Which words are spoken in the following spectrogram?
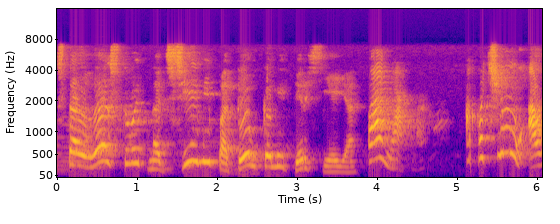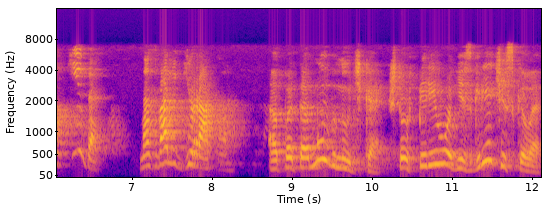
стал властвовать над всеми потомками Персея. Понятно. А почему Алкида назвали Гераклом? А потому, внучка, что в переводе с греческого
